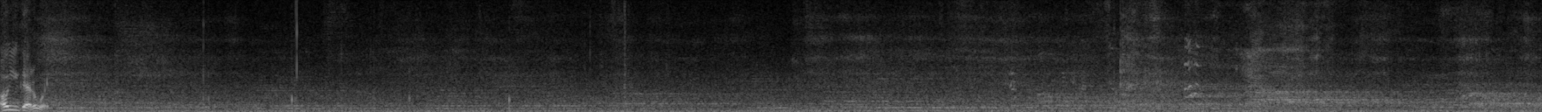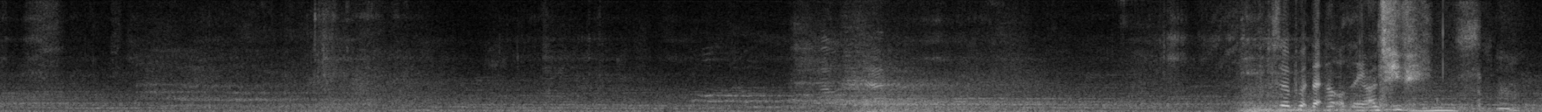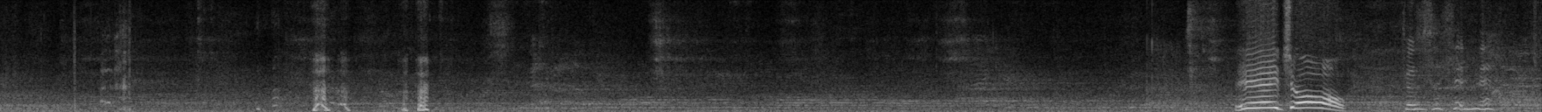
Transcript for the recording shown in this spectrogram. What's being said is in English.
Oh, you gotta wait. So put that little thing on TV. hey, Joel! Sitting there.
